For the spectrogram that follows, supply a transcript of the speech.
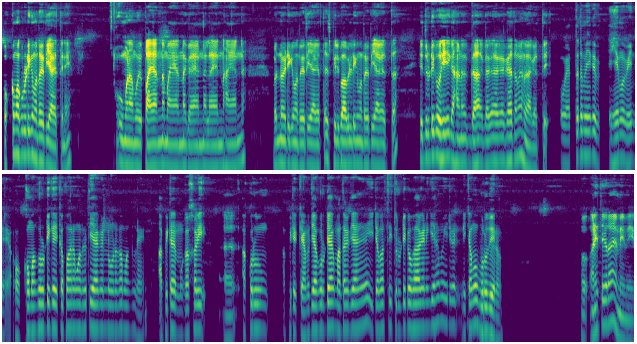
ඔක්කො මකුරටික මතක තියා ඇත්තනේ ඌමනම ඔය පයන්න මයන්න ගයන්න ලයන්න හයන්න ඔන්න ටික මතක තියාගත්ත. ස්පිලි පාබිලිි මතක තියාගත්ත. ඉතුරටික ඔහේ ගහන ගහ ගහ තමයි හොයාගත්තේ. ඔය ඇත්තට මේක එහෙම වෙන්න ඔක්කොමකුරු ටික එක පාර මතක තියාගන්න ඕනකමක් නෑ. අපිට මොකක් හරි අකුරු අපිට කැමති අකුරටයක් මතක තියන ඊට පස්ස ඉතුරටික හොයාගෙන ගහම ඊට නිකම පුරුදෙනවා අනිත කරයි මේ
